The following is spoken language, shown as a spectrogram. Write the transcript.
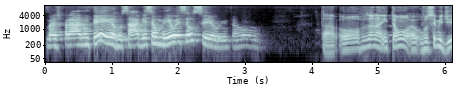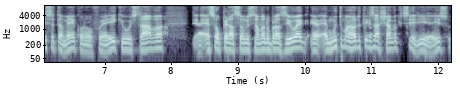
mas para não ter erro, sabe? Esse é o meu, esse é o seu. Então. Tá. Ô, Rosana, então você me disse também, quando foi aí, que o Strava, essa operação do Strava no Brasil é, é, é muito maior do que eles achavam que seria, é isso?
